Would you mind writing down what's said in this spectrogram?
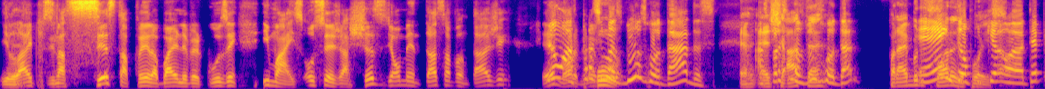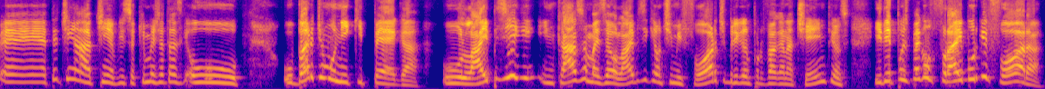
e é. Leipzig, na sexta-feira, Bayern Leverkusen e mais. Ou seja, a chance de aumentar essa vantagem é Não, enorme, as próximas né? duas rodadas, é, as é próximas chato, duas é? rodadas, Freiburg é, fora então, depois. porque ó, até, é, até tinha, tinha visto aqui, mas já tá. O, o Bayern de Munique pega o Leipzig em casa, mas é o Leipzig que é um time forte, brigando por vaga na Champions, e depois pega o Freiburg fora.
